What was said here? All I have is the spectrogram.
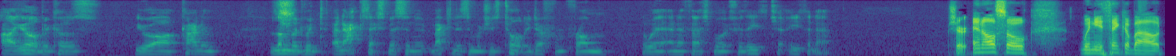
I/O because you are kind of lumbered with an access mechan- mechanism which is totally different from the way NFS works with Ethernet. Sure. And also, when you think about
